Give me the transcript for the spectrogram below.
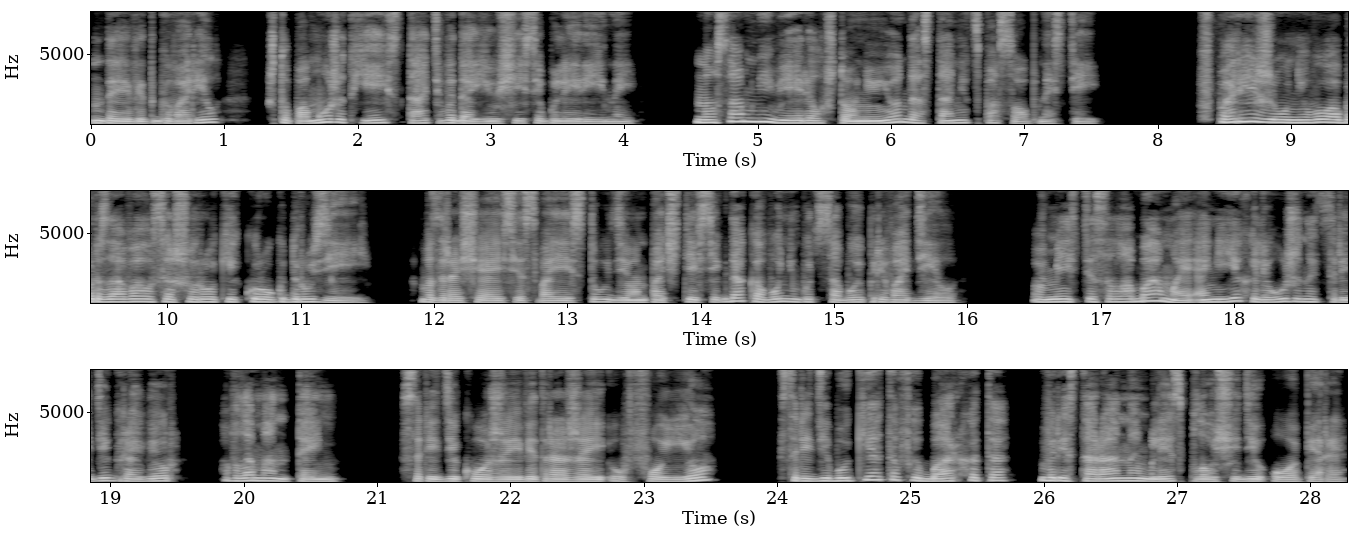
Дэвид говорил, что поможет ей стать выдающейся балериной но сам не верил, что у нее достанет способностей. В Париже у него образовался широкий круг друзей. Возвращаясь из своей студии, он почти всегда кого-нибудь с собой приводил. Вместе с Алабамой они ехали ужинать среди гравюр в Ламантень, среди кожи и витражей у Фойо, среди букетов и бархата в рестораны близ площади оперы.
